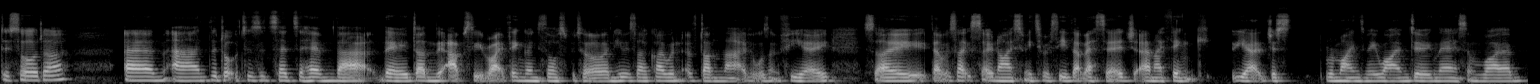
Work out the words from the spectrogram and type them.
disorder. Um, and the doctors had said to him that they had done the absolute right thing going to the hospital. And he was like, I wouldn't have done that if it wasn't for you. So that was like so nice for me to receive that message. And I think, yeah, it just reminds me why I'm doing this and why I'm,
